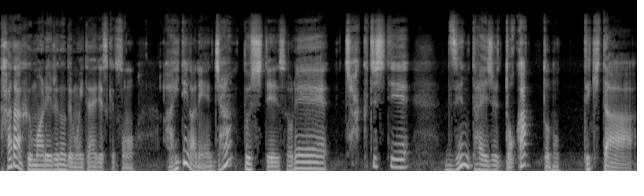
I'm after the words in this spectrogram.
ただ踏まれるのでも痛いですけど、その、相手がね、ジャンプして、それ、着地して、全体重ドカッと乗ってきた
